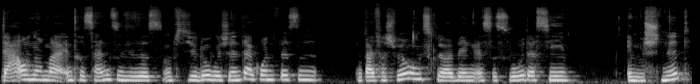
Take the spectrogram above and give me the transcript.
Da auch nochmal interessant, so dieses psychologische Hintergrundwissen. Bei Verschwörungsgläubigen ist es so, dass sie im Schnitt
